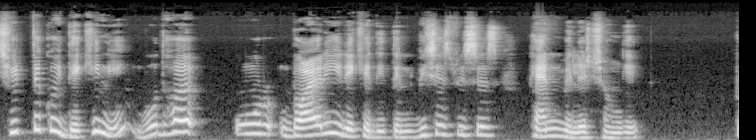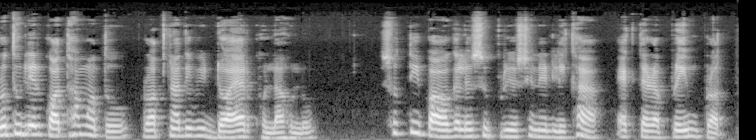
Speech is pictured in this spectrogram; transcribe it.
ছিঁড়তে কই দেখিনি, বোধ হয় ওর ডয়ারি রেখে দিতেন বিশেষ বিশেষ ফ্যান মেলের সঙ্গে। প্রতুলের কথা মতো রত্নাদেবীর ডয়ার খোলা হলো। সত্যি পাওয়া গেল সুপ্রিয় সেনের লেখা একতারা প্রেম প্রত্য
